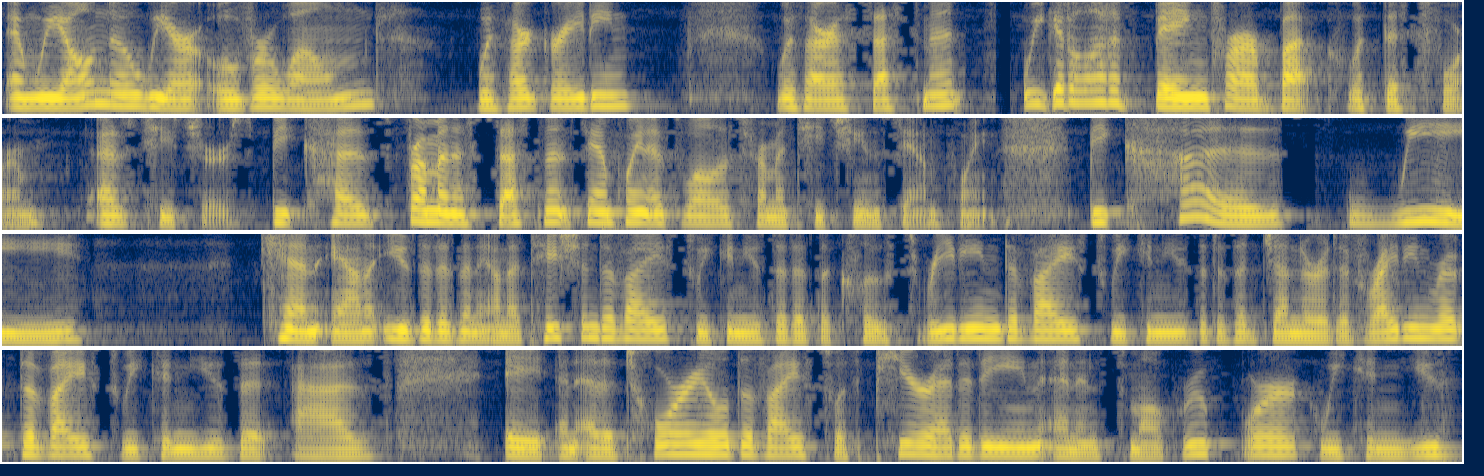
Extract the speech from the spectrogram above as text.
And we all know we are overwhelmed with our grading, with our assessment. We get a lot of bang for our buck with this form as teachers because from an assessment standpoint as well as from a teaching standpoint because we can an- use it as an annotation device. We can use it as a close reading device. We can use it as a generative writing device. We can use it as a, an editorial device with peer editing and in small group work. We can use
